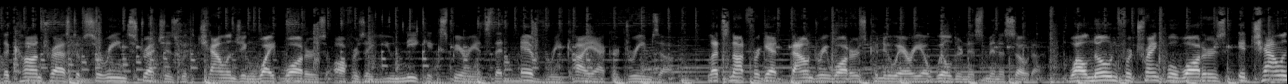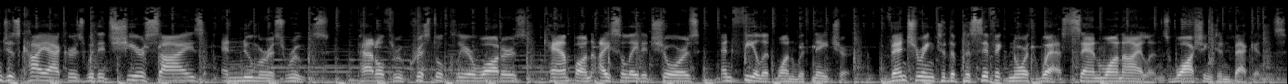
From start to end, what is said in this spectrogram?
The contrast of serene stretches with challenging white waters offers a unique experience that every kayaker dreams of. Let's not forget Boundary Waters Canoe Area, Wilderness, Minnesota. While known for tranquil waters, it challenges kayakers with its sheer size and numerous routes. Paddle through crystal clear waters, camp on isolated shores, and feel at one with nature. Venturing to the Pacific Northwest, San Juan Islands, Washington beckons.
